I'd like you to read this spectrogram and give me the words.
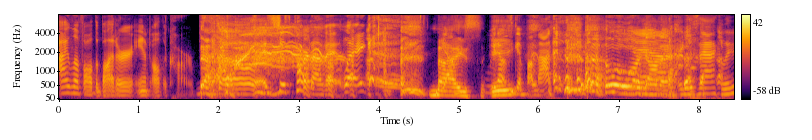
I love all the butter and all the carbs. So it's just part of it. Like nice. We don't skimp on that. we'll work on Yeah, that. exactly.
